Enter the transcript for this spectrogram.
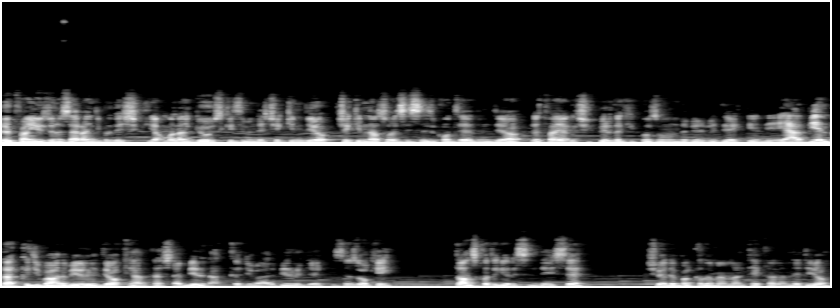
Lütfen yüzünüzü herhangi bir değişiklik yapmadan göğüs kesiminde çekin diyor. Çekimden sonra sesinizi kontrol edin diyor. Lütfen yaklaşık bir dakika uzunluğunda bir video ekleyin diyor. Ya bir dakika civarı bir video okey arkadaşlar. Bir dakika civarı bir video eklerseniz okey. Dans kategorisinde ise Şöyle bakalım hemen tekrardan ne diyor.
